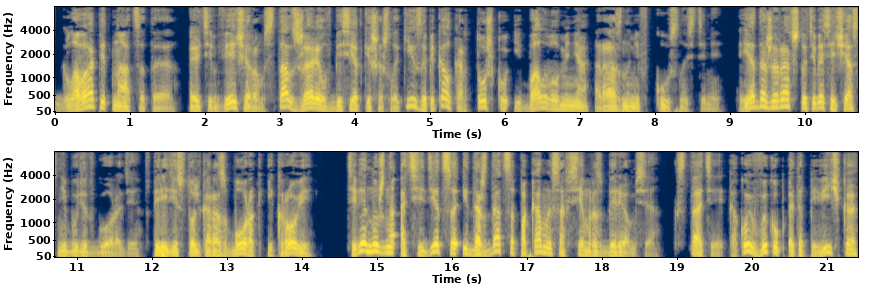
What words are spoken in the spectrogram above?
Глава пятнадцатая. Этим вечером Стас жарил в беседке шашлыки, запекал картошку и баловал меня разными вкусностями. Я даже рад, что тебя сейчас не будет в городе. Впереди столько разборок и крови. Тебе нужно отсидеться и дождаться, пока мы совсем разберемся. Кстати, какой выкуп эта певичка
